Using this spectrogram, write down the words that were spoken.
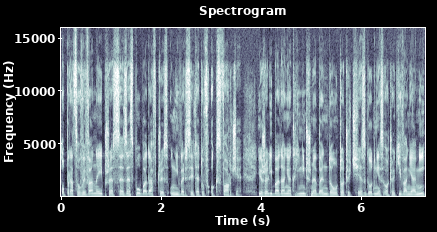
opracowywanej przez zespół badawczy z Uniwersytetu w Oksfordzie. Jeżeli badania kliniczne będą toczyć się zgodnie z oczekiwaniami,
